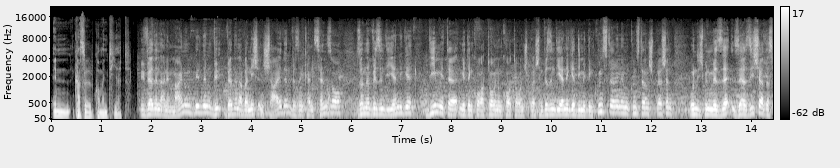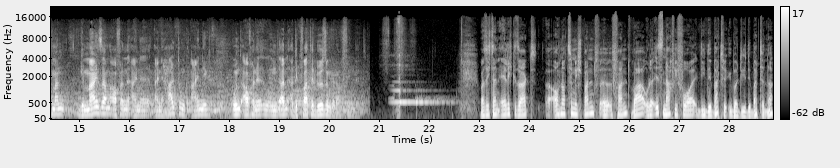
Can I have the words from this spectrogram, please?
in Kassel kommentiert. Wir werden eine Meinung bilden, wir werden aber nicht entscheiden. Wir sind kein Zensor, sondern wir sind diejenigen, die mit, der, mit den Kuratorinnen und Kuratoren sprechen. Wir sind diejenigen, die mit den Künstlerinnen und Künstlern sprechen. Und ich bin mir sehr, sehr sicher, dass man gemeinsam auf eine, eine, eine Haltung einigt und auch eine, und dann adäquate Lösungen auch findet. Was ich dann ehrlich gesagt auch noch ziemlich spannend äh, fand, war oder ist nach wie vor die Debatte über die Debatte. Ne?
